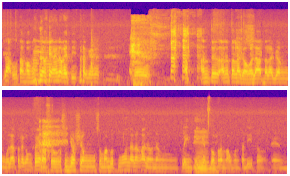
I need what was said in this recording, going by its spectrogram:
la, utang ka muna kay ano, kay tita, ganun. So, up until ano talaga, wala talagang wala talagang pera. So si Josh yung sumagot muna ng ano, ng plane tickets ko para makapunta dito. And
